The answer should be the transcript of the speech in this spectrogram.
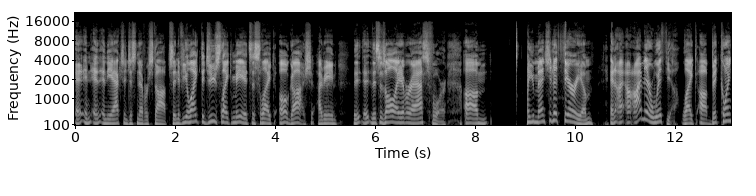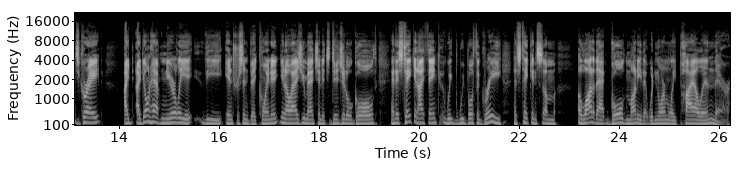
And, and and the action just never stops. And if you like the juice like me, it's just like, oh gosh, I mean, this is all I ever asked for. Um, you mentioned Ethereum, and I, I'm there with you. Like uh, Bitcoin's great. I, I don't have nearly the interest in Bitcoin. It, you know, as you mentioned, it's digital gold, and it's taken. I think we we both agree has taken some a lot of that gold money that would normally pile in there.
